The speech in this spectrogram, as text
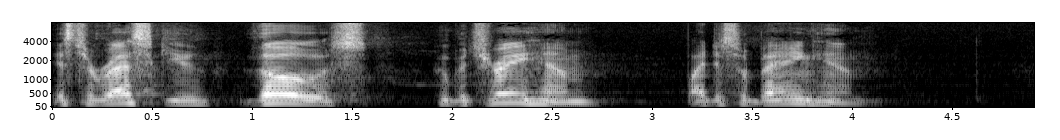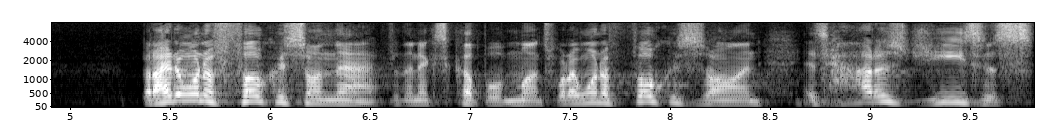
is to rescue those who betray him by disobeying him. But I don't want to focus on that for the next couple of months. What I want to focus on is how does Jesus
